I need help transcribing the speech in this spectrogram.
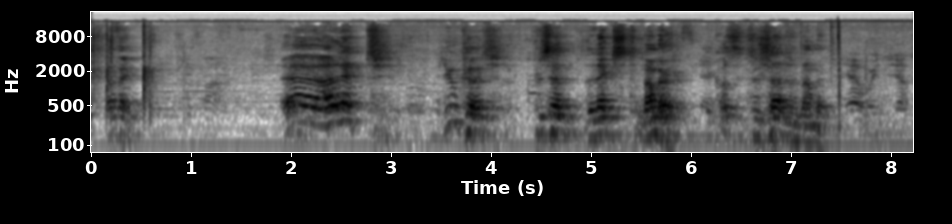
Perfect. Uh, I'll let you, Kurt, present the next number because it's a shadow number. Yeah, we just.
